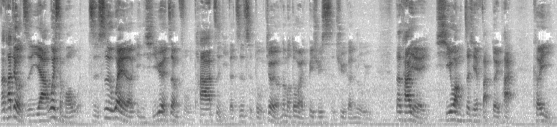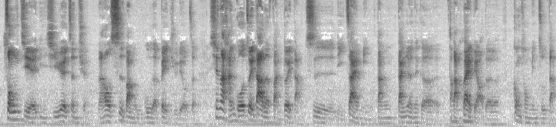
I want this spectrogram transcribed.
那他就有质疑啊，为什么只是为了尹锡悦政府他自己的支持度，就有那么多人必须死去跟入狱？那他也希望这些反对派可以终结尹锡悦政权，然后释放无辜的被拘留者。现在韩国最大的反对党是李在明当担任那个党代表的共同民主党，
